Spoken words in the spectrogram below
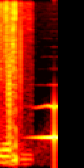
you.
